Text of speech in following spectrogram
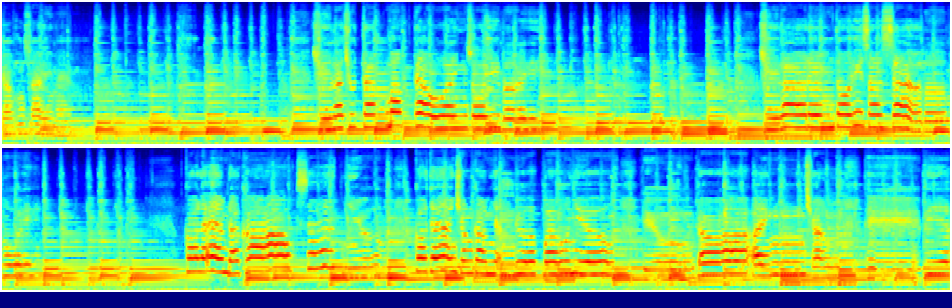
chẳng say mềm. Chỉ là chút thắc mắc theo anh rồi là tối xa xa bờ môi. Có lẽ em đã khóc rất nhiều, Có thể anh chẳng cảm nhận được bao nhiêu. Điều đó anh chẳng thể biết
